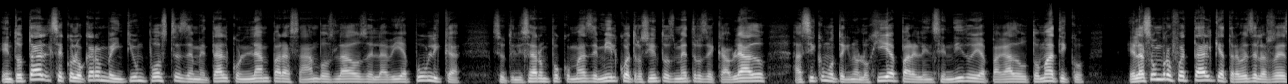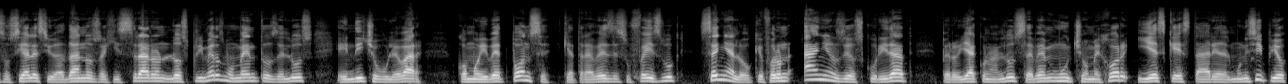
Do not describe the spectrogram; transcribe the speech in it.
En total se colocaron 21 postes de metal con lámparas a ambos lados de la vía pública. Se utilizaron poco más de 1.400 metros de cableado, así como tecnología para el encendido y apagado automático. El asombro fue tal que a través de las redes sociales ciudadanos registraron los primeros momentos de luz en dicho bulevar, como Ivette Ponce, que a través de su Facebook señaló que fueron años de oscuridad, pero ya con la luz se ve mucho mejor y es que esta área del municipio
